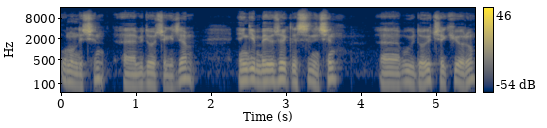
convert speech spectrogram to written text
onun için e, video çekeceğim. Engin Bey özellikle sizin için e, bu videoyu çekiyorum.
